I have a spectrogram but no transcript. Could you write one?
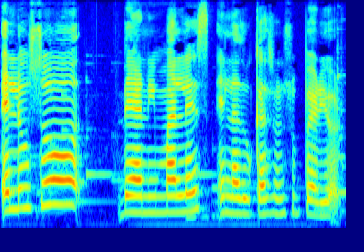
El uso de animales en la educación superior.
